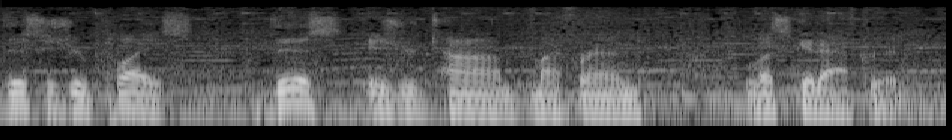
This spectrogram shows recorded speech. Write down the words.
This is your place. This is your time, my friend. Let's get after it.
